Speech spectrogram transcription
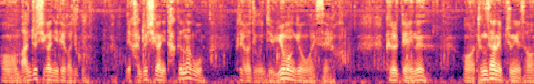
어, 만조 시간이 돼가지고 이제 간조 시간이 다 끝나고 그래가지고 이제 위험한 경우가 있어요. 그럴 때에는 어, 등산 앱 중에서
